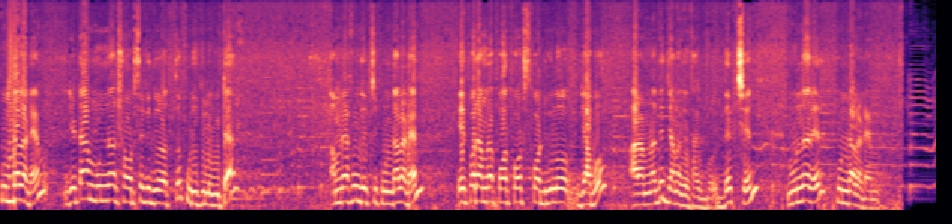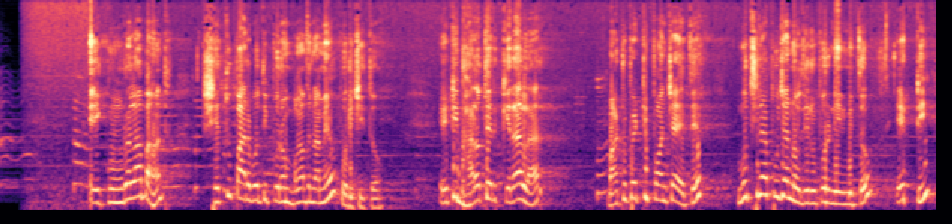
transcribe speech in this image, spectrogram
কুন্ডালা ড্যাম যেটা মুন্নার শহর থেকে দূরত্ব, কুড়ি কিলোমিটার। আমরা এখন দেখছি কুন্ডালা ড্যাম এরপরে আমরা পর পর স্পটগুলো যাব আর আপনাদের জানাতে থাকব। দেখছেন মুন্নারের কুন্ডালা ড্যাম এই কুণ্ডলা বাঁধ সেতু পার্বতীপুরম বাঁধ নামেও পরিচিত। এটি ভারতের কেরালার মাটুপেট্টি পঞ্চায়েতের মুথিরাপূজা নদীর উপর নির্মিত একটি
